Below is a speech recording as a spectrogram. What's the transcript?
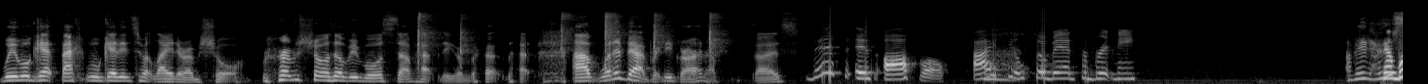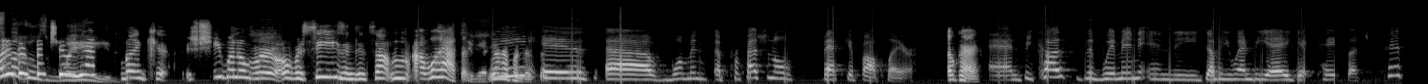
we will get back. We'll get into it later. I'm sure. I'm sure there'll be more stuff happening about that. Um, what about Brittney Griner, guys? This is awful. I feel so bad for Brittney. I mean, who Now, what is smuggles that you had? Like she went over overseas and did something. Uh, what happened? She What happened? She with her? is a woman, a professional basketball player. Okay. And because the women in the WNBA get paid such piss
